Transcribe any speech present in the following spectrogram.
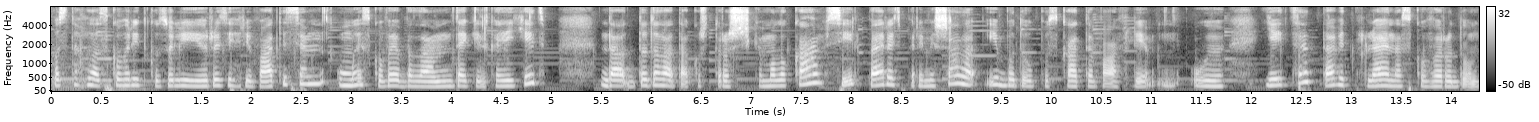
Поставила сковорідку з олією розігріватися, у миску вибила декілька яєць, додала також трошечки молока, сіль, перець, перемішала і буду опускати вафлі у яйце та відправляю на сковороду.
